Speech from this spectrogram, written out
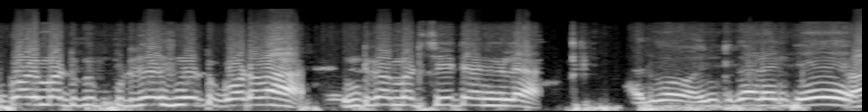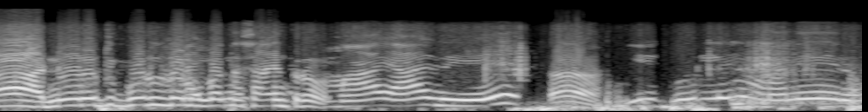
గొడవ మట్టుకు ఇప్పుడు చేసినట్టు గొడవ. ఇంటికాడ మట్టు చేయటానికి అదిగో ఇంటికాడంటే ఆ, నేను వచ్చి గొర్రెలు దొరుకుతా సాయంత్రం. మా ఆమె ఆ, ఈ గొర్రెని మనేను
